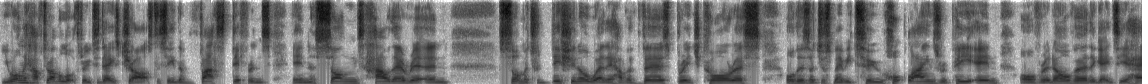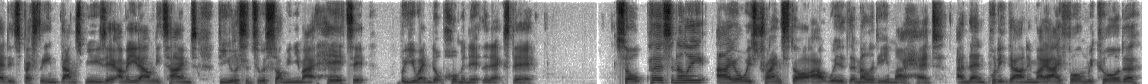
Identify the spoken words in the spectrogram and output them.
You only have to have a look through today's charts to see the vast difference in songs, how they're written. Some are traditional, where they have a verse, bridge, chorus. Others are just maybe two hook lines repeating over and over. They get into your head, especially in dance music. I mean, how many times do you listen to a song and you might hate it, but you end up humming it the next day? So personally, I always try and start out with a melody in my head and then put it down in my iPhone recorder,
